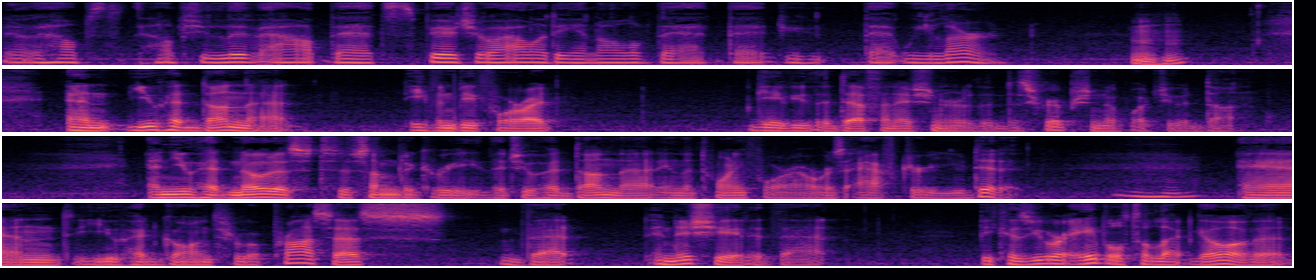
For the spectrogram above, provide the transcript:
You know, it helps helps you live out that spirituality and all of that that you that we learn. Mm-hmm. And you had done that even before I gave you the definition or the description of what you had done. And you had noticed to some degree that you had done that in the 24 hours after you did it. Mm-hmm. And you had gone through a process that initiated that because you were able to let go of it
